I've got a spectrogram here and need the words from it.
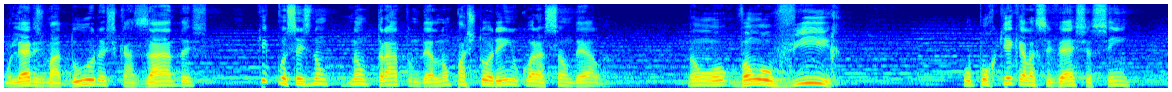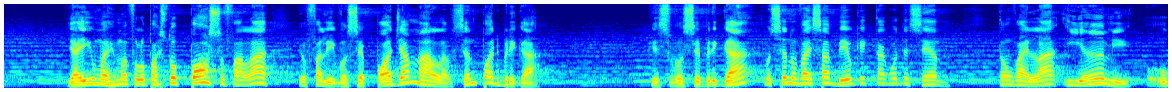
Mulheres maduras, casadas, por que vocês não, não tratam dela, não pastoreiem o coração dela? Não vão ouvir o porquê que ela se veste assim. E aí uma irmã falou, pastor, posso falar? Eu falei, você pode amá-la, você não pode brigar. Porque se você brigar, você não vai saber o que está acontecendo. Então vai lá e ame o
